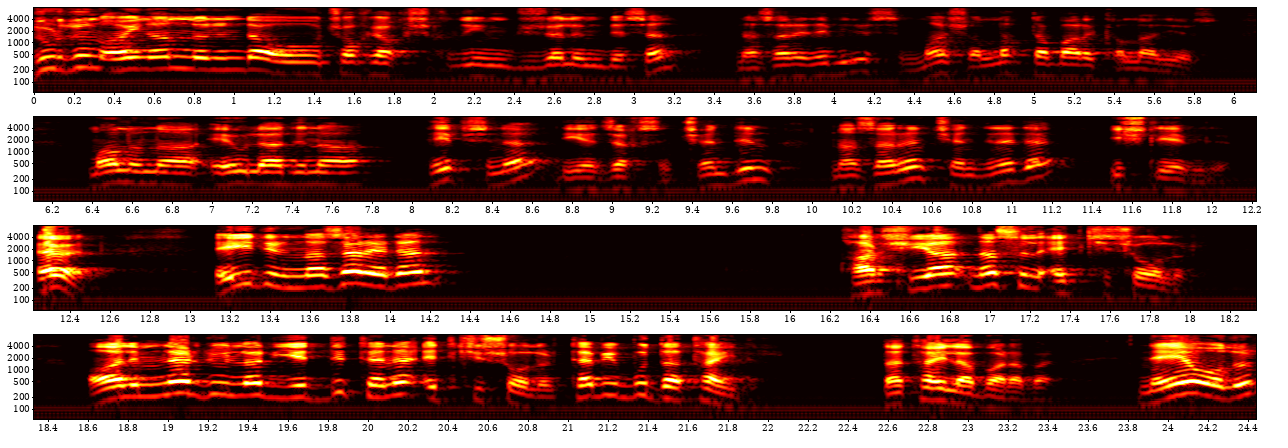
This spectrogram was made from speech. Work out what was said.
durduğun aynanın önünde o çok yakışıklıyım, güzelim desen nazar edebilirsin. Maşallah tebarekallah diyersin. Malına, evladına hepsine diyeceksin. Kendin nazarın kendine de işleyebilir. Evet. İyidir nazar eden karşıya nasıl etkisi olur? Alimler diyorlar yedi tane etkisi olur. Tabi bu dataydır. Datayla beraber. Neye olur?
